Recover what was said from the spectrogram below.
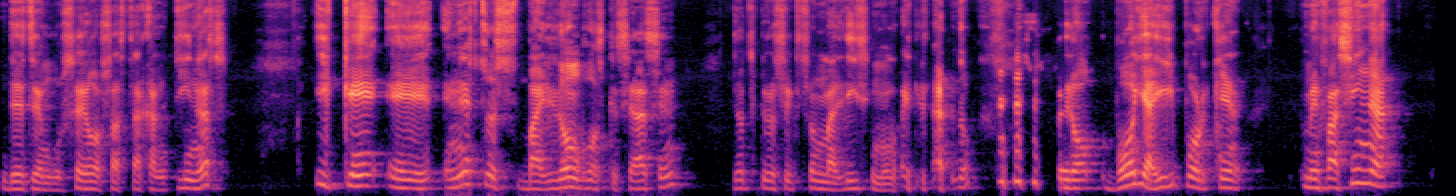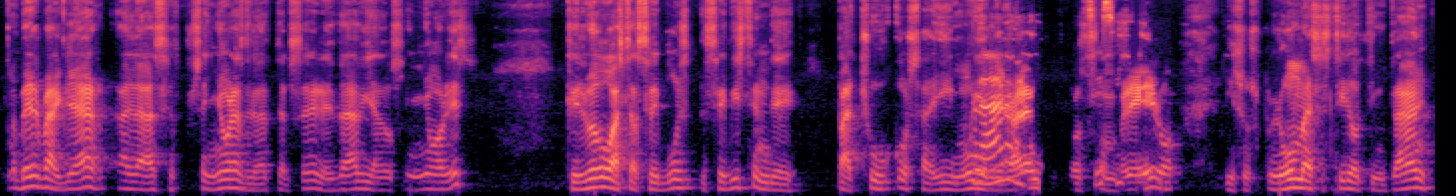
desde museos hasta cantinas, y que eh, en estos bailongos que se hacen, yo te quiero que son malísimos bailando, pero voy ahí porque me fascina ver bailar a las señoras de la tercera edad y a los señores que luego hasta se, visten de pachucos ahí, muy Claro. elegantes, con sí. sombrero y sus plumas estilo Tintán,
